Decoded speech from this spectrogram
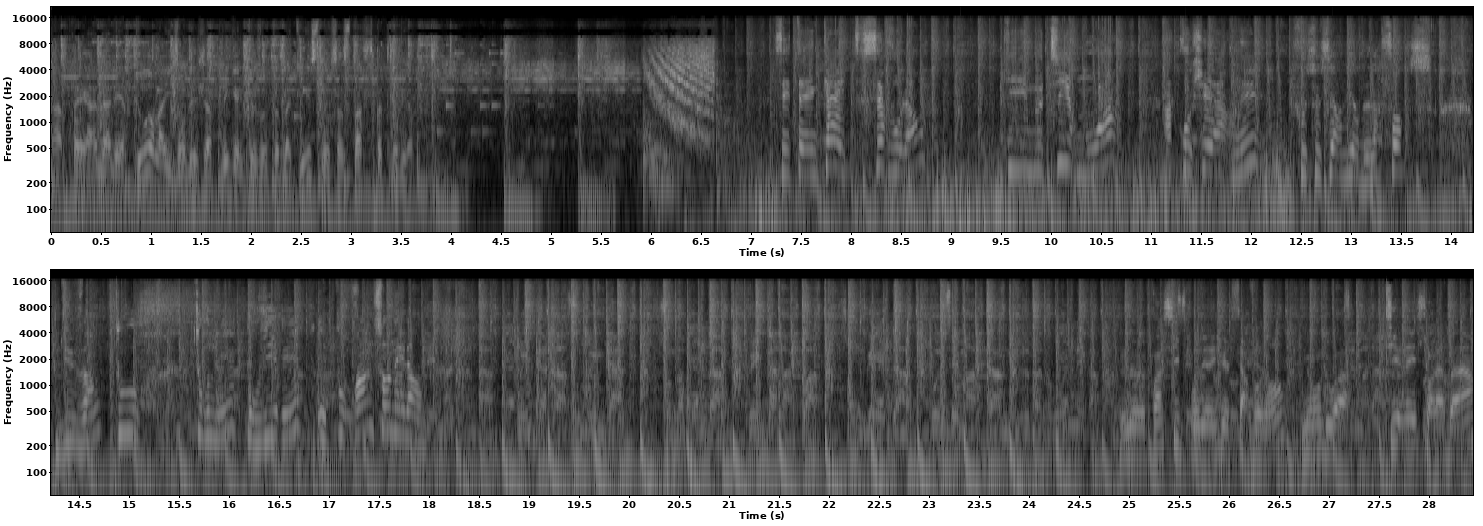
Après un aller-retour, là ils ont déjà pris quelques automatismes et ça se passe très très bien. C'est un kite cerf-volant qui me tire moi, accroché à harnais. Il faut se servir de la force du vent pour tourner, pour virer et pour prendre son élan. Le principe pour diriger le cerf-volant, mais on doit tirer sur la barre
